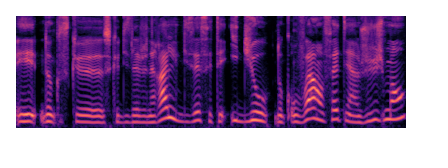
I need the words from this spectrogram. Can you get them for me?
Et donc, ce que, ce que disait le général, il disait c'était idiot. Donc, on voit en fait, il y a un jugement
